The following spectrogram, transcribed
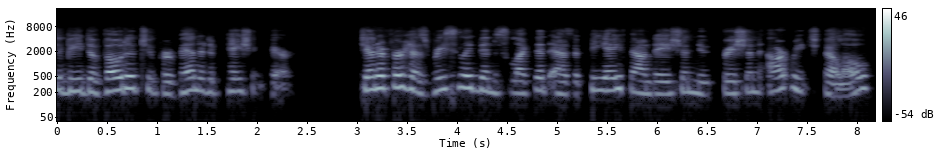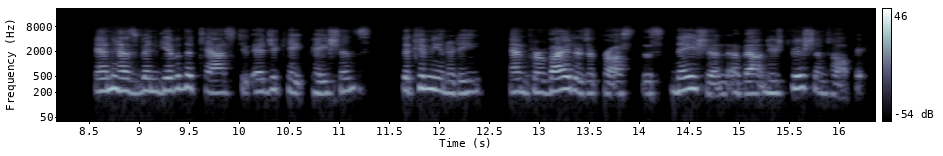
to be devoted to preventative patient care. Jennifer has recently been selected as a PA Foundation Nutrition Outreach Fellow and has been given the task to educate patients, the community, and providers across the nation about nutrition topics.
